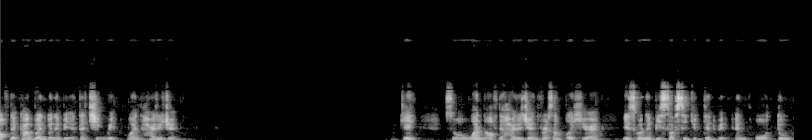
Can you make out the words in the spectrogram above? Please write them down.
of the carbon going to be attaching with one hydrogen. Okay, so one of the hydrogen, for example here, is going to be substituted with NO2.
